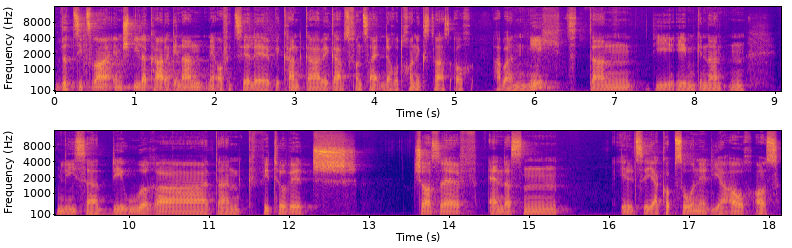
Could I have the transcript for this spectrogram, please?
wird sie zwar im Spielerkader genannt, eine offizielle Bekanntgabe gab es von Seiten der Rotronic Stars auch aber nicht. Dann die eben genannten Melissa Deura, dann Kvitovic, Joseph Anderson, Ilse Jakobsone, die ja auch aus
